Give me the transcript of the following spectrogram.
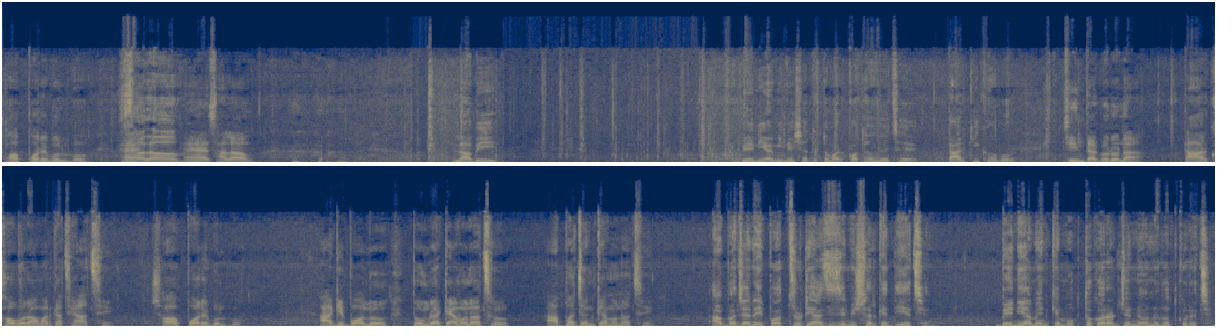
সব পরে বলব। হ্যাঁ। সালাম। হ্যাঁ সালাম। লাবি বেনিয়ামিনের সাথে তোমার কথা হয়েছে? তার কি খবর? চিন্তা করো না তার খবর আমার কাছে আছে সব পরে বলব। আগে বলো তোমরা কেমন আছো? আব্বাজান কেমন আছে? আব্বাজান এই পত্রটি আজিজে মিশরকে দিয়েছেন বেনিয়ামিনকে মুক্ত করার জন্য অনুরোধ করেছেন।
